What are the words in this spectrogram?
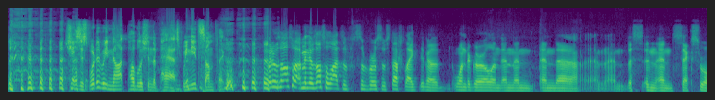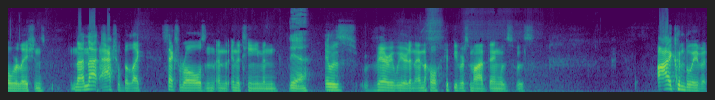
Jesus, what did we not publish in the past? We need something. but it was also I mean there was also lots of subversive stuff like you know Wonder Girl and and and and uh, and, and this and, and sexual relations, not not actual but like sex roles and, and in the team and Yeah. it was very weird, and, and the whole hippie versus mod thing was was. I couldn't believe it.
